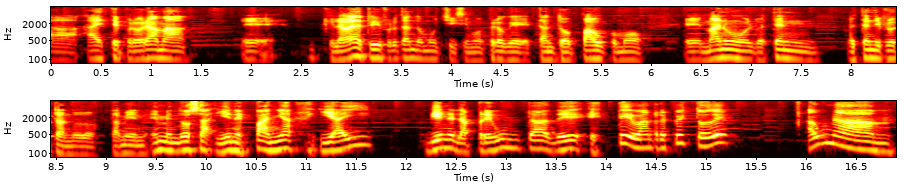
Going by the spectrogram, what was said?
a, este programa, eh, que la verdad estoy disfrutando muchísimo. Espero que tanto Pau como eh, Manu lo estén, estén disfrutando también en Mendoza y en España. Y ahí viene la pregunta de Esteban respecto de alguna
